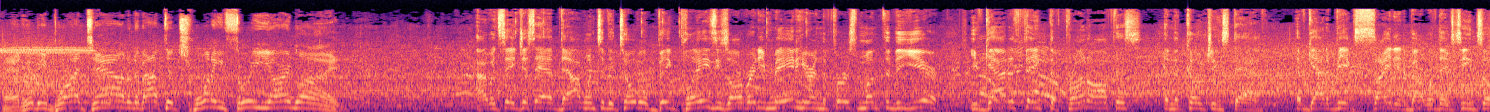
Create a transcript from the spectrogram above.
35. And he'll be brought down at about the 23-yard line. I would say just add that one to the total big plays he's already made here in the first month of the year. You've got to thank the front office and the coaching staff have got to be excited about what they've seen so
